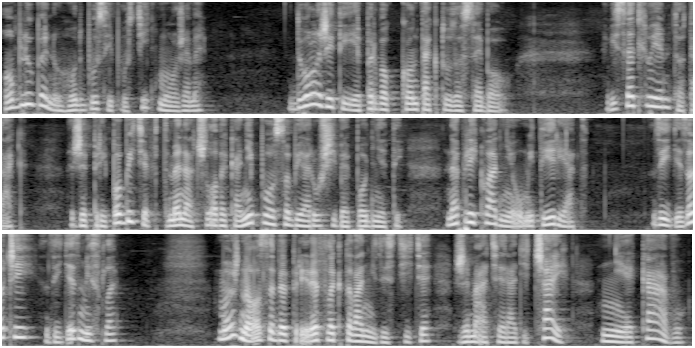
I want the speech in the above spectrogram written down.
obľúbenú hudbu si pustiť môžeme. Dôležitý je prvok kontaktu so sebou. Vysvetľujem to tak, že pri pobyte v tme na človeka nepôsobia rušivé podnety, napríklad neumytý riad. Zíde z očí, zíde z mysle. Možno o sebe pri reflektovaní zistíte, že máte radi čaj, nie kávu –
